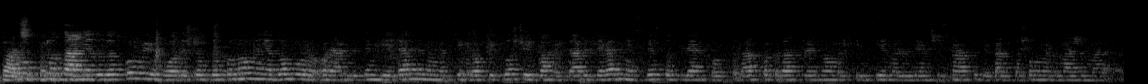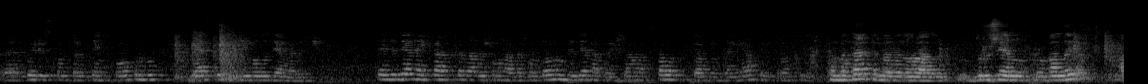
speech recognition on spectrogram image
Про Далі укладання додаткової угоди щодо поновлення договору оренди землі терміном на 7 років площею 2 гектари для ведення особистого селянського господарства, кадастровий номер в кінці 0116, яка розташована за межами е, Турівського старостинського округу людина, яка сказала, що вона за кордоном, людина прийшла, написала повторну заяву і просить. Пам'ятаєте, ми минулого разу дружину провели, а,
